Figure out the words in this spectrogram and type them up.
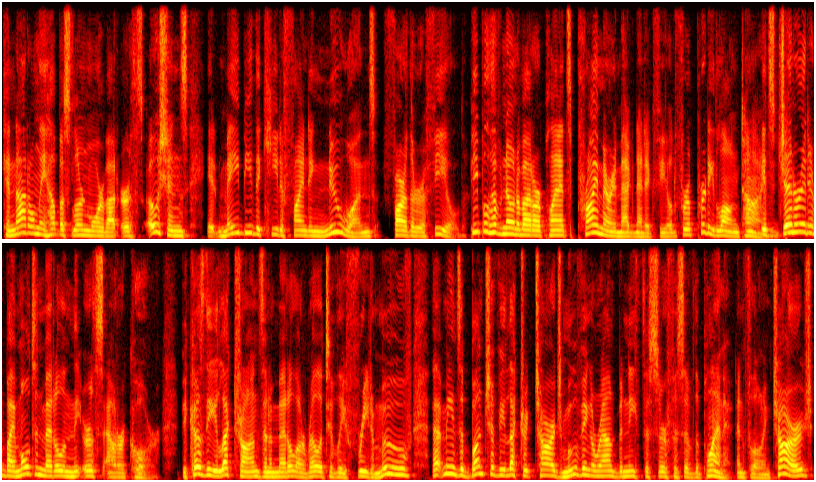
can not only help us learn more about Earth's oceans, it may be the key to finding new ones farther afield. People have known about our planet's primary magnetic field for a pretty long time. It's generated by molten metal in the Earth's outer core. Because because the electrons in a metal are relatively free to move, that means a bunch of electric charge moving around beneath the surface of the planet, and flowing charge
